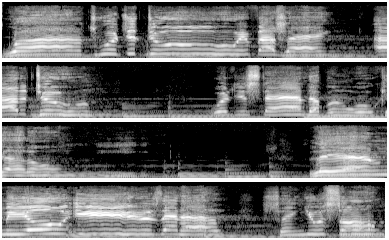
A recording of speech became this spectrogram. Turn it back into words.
What would you do if I sang out of tune? Would you stand up and walk out on? Lend me your ears and I'll sing you a song.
